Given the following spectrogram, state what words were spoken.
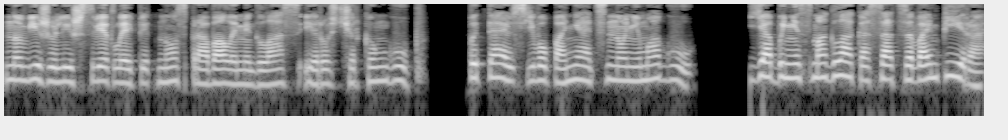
но вижу лишь светлое пятно с провалами глаз и росчерком губ. Пытаюсь его понять, но не могу. Я бы не смогла касаться вампира,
